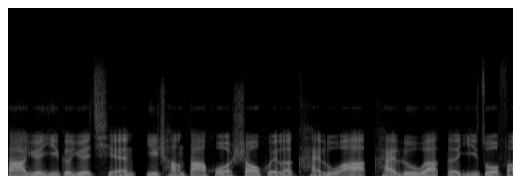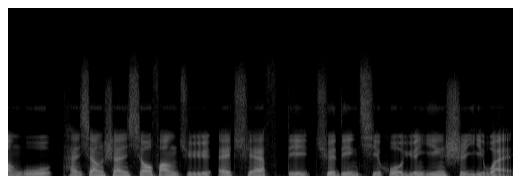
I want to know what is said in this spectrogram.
大约一个月前，一场大火烧毁了凯卢阿 （Kailua） 的一座房屋。檀香山消防局 （HFD） 确定起火原因是意外。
